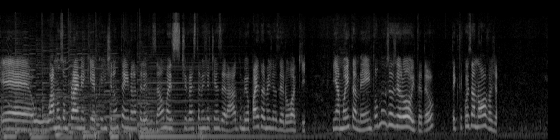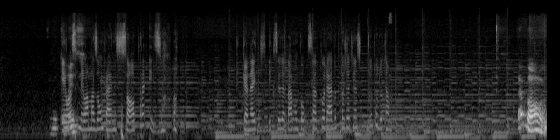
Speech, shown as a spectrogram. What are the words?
É, o Amazon Prime aqui é porque a gente não tem ainda na televisão, mas se tivesse também já tinha zerado. Meu pai também já zerou aqui. Minha mãe também. Todo mundo já zerou, entendeu? Tem que ter coisa nova já. Eu assinei o Amazon Prime só pra isso. que a Netflix já estava um pouco saturada, porque eu já tinha assistido tudo também. Tá bom.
